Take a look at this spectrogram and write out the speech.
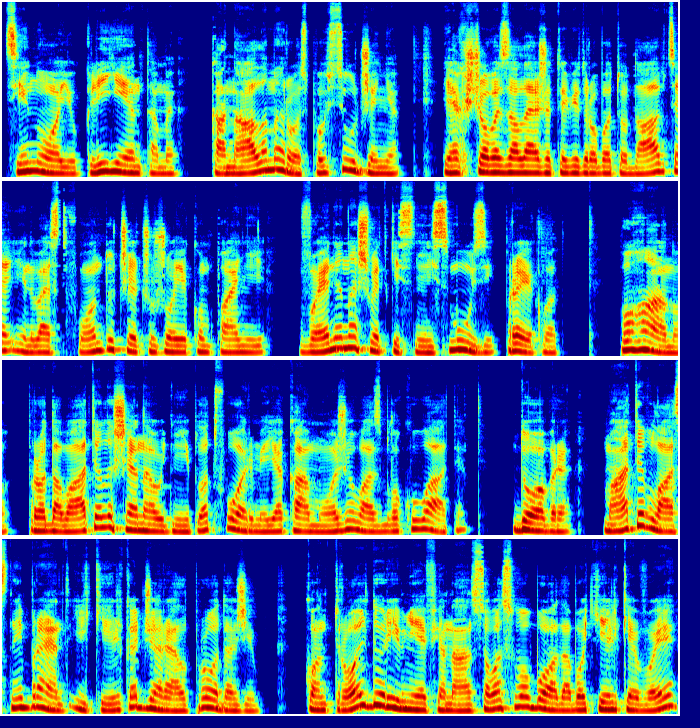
ціною, клієнтами, каналами розповсюдження. Якщо ви залежите від роботодавця, інвестфонду чи чужої компанії, ви не на швидкісній смузі. Приклад. Погано продавати лише на одній платформі, яка може вас блокувати. Добре, мати власний бренд і кілька джерел продажів. Контроль дорівнює фінансова свобода, бо тільки ви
